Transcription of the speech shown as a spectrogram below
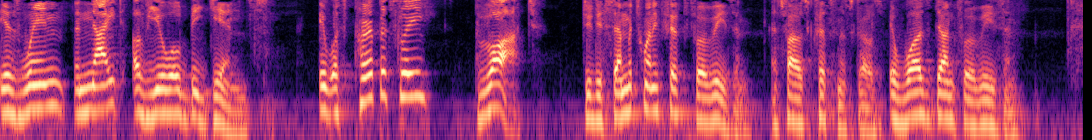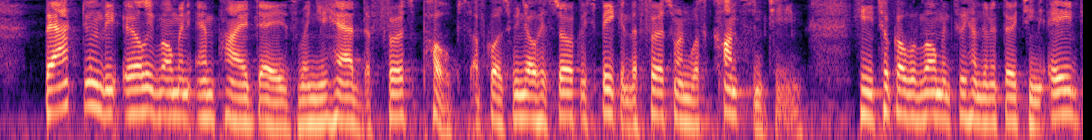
is when the night of Yule begins. It was purposely brought to December 25th for a reason, as far as Christmas goes. It was done for a reason. Back during the early Roman Empire days, when you had the first popes, of course, we know historically speaking, the first one was Constantine. He took over Rome in 313 AD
